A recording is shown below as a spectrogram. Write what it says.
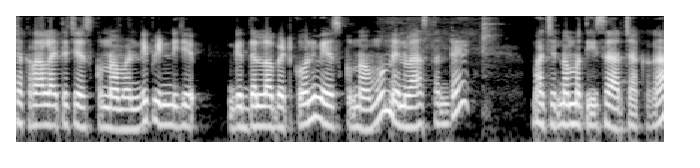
చక్రాలు అయితే చేసుకున్నామండి. పిండి గిద్దల్లో పెట్టుకొని వేసుకున్నాము. నేను వేస్తుంటే మా చిన్నమ్మ తీశారు చక్కగా.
